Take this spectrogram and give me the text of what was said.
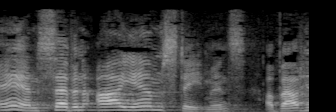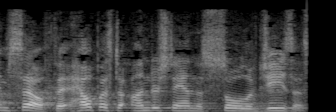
and seven I am statements about himself that help us to understand the soul of Jesus.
